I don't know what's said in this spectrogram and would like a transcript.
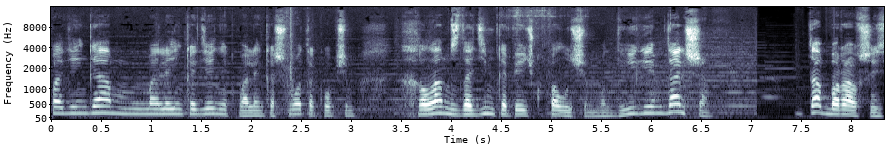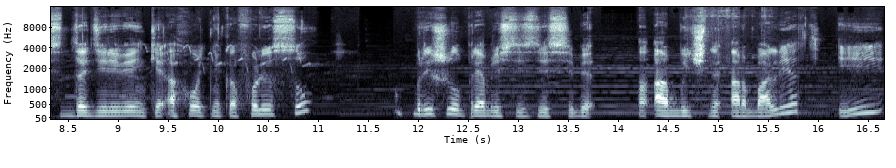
по деньгам, маленько денег, маленько шмоток. В общем, хлам сдадим, копеечку получим. Мы двигаем дальше. Добравшись до деревеньки охотников в лесу, решил приобрести здесь себе обычный арбалет и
